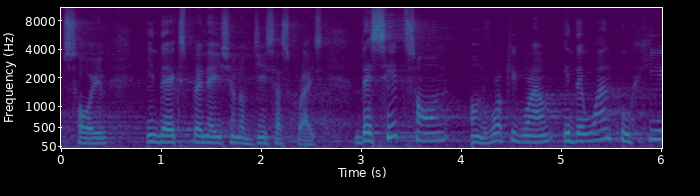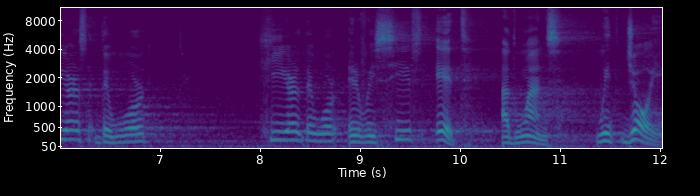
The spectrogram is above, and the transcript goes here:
soil in the explanation of Jesus Christ. The seed sown on rocky ground is the one who hears the word, hears the word and receives it at once with joy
